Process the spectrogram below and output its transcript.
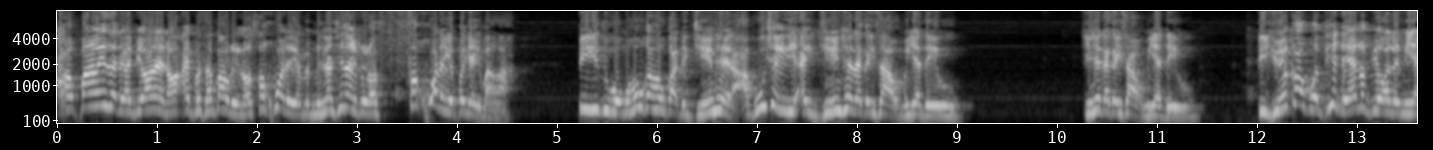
ပေါက်ပန်း40တွေပြောနေနော်အဲ့ပါစက်ပေါက်တွေနော်စောက်ခွက်တွေမျက်နှာချင်းတိုင်းတွေ့တော့စောက်ခွက်တွေပိတ်ရိုက်ပါငါပြည်သူကိုမဟုတ်ကဟုတ်ကတည်းဂျင်းထဲတာအခုချိန်ကြီးအဲ့ဂျင်းထဲတဲ့ကိစ္စကိုမရက်သေးဘူးဂျင်းထဲတဲ့ကိစ္စကိုမရက်သေးဘူး ဒီရွေးကောက်ပွဲဖြစ်တယ်လို့ပြောလည်းမရ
